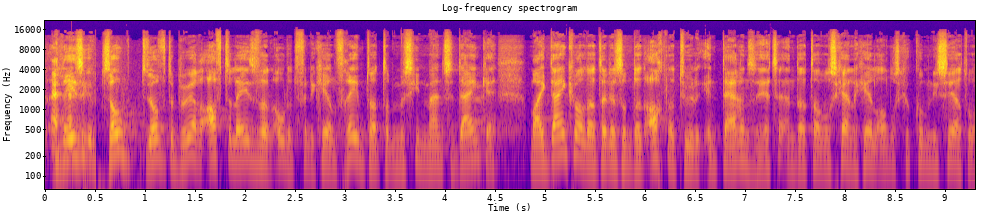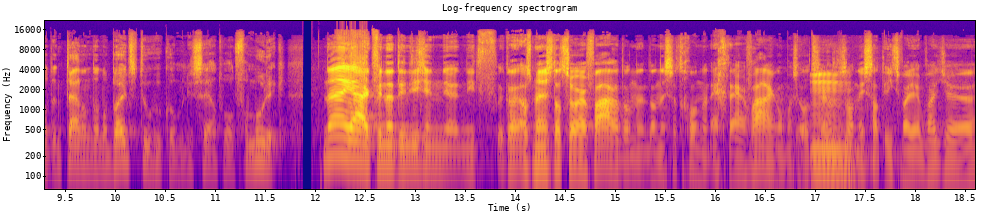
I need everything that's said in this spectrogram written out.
lees ik het zo durf te beweren af te lezen van, oh dat vind ik heel vreemd dat er misschien mensen denken. Maar ik denk wel dat het is omdat art natuurlijk intern zit en dat dat waarschijnlijk heel anders gecommuniceerd wordt intern dan naar buiten toe gecommuniceerd wordt, vermoed ik. Nee, ja, ik vind het in die zin uh, niet. Als mensen dat zo ervaren, dan, dan is het gewoon een echte ervaring, om het zo te zeggen. Mm. Dus dan is dat iets wat je. Wat je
